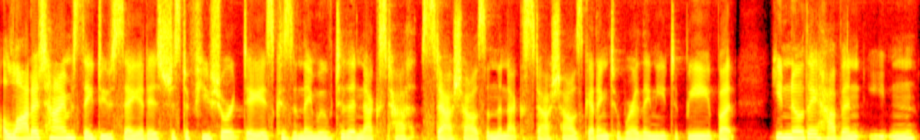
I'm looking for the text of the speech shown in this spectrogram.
A lot of times they do say it is just a few short days because then they move to the next ha- stash house and the next stash house, getting to where they need to be. But you know, they haven't eaten.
